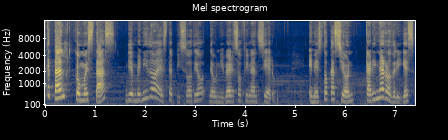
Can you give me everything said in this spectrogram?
¿qué tal? ¿Cómo estás? Bienvenido a este episodio de Universo Financiero. En esta ocasión, Karina Rodríguez,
